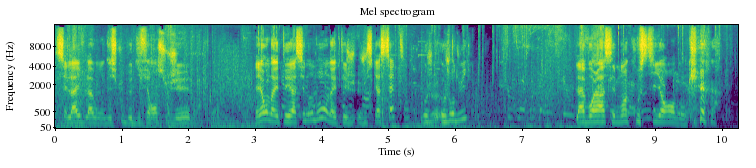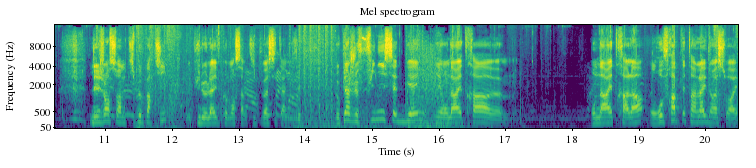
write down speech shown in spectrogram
ces lives là où on discute de différents sujets. euh. D'ailleurs, on a été assez nombreux, on a été ju- jusqu'à 7 au- aujourd'hui. Là, voilà, c'est moins croustillant donc les gens sont un petit peu partis et puis le live commence un petit peu à s'éterniser. Donc là, je finis cette game et on arrêtera. euh, on arrêtera là. On refera peut-être un live dans la soirée.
